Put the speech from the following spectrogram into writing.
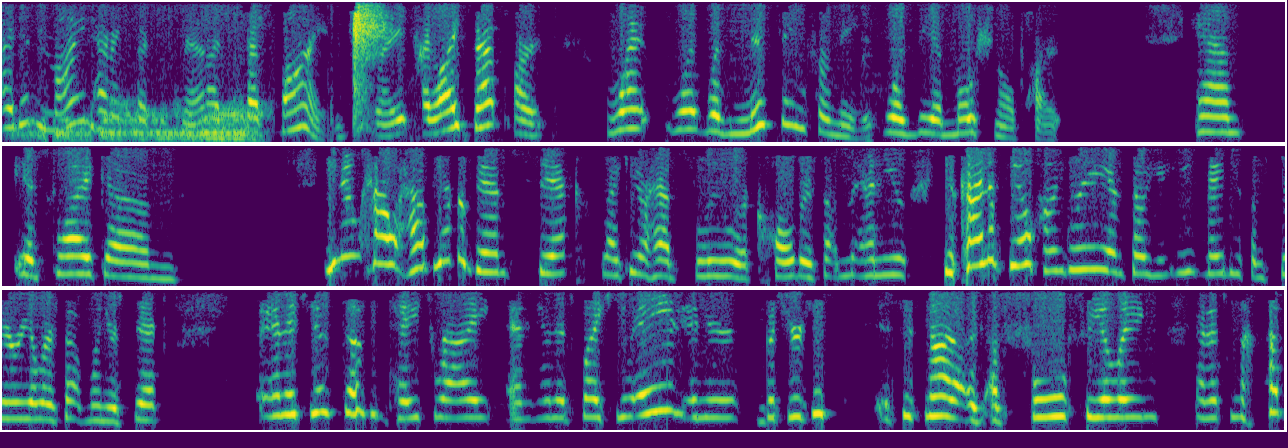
I didn't mind having sex with men. I think that's fine, right? I like that part. What what was missing for me was the emotional part. And it's like um you know how have you ever been sick like you know had flu or cold or something and you you kind of feel hungry and so you eat maybe some cereal or something when you're sick and it just doesn't taste right and and it's like you ate and you're but you're just it's just not a, a full feeling and it's not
